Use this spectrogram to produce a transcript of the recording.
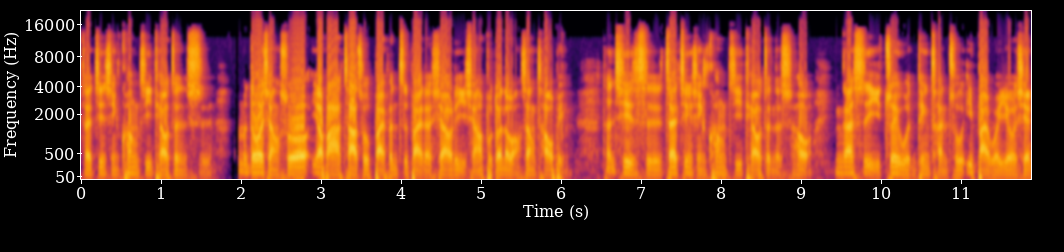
在进行矿机调整时，他们都会想说要把它榨出百分之百的效力，想要不断的往上超频。但其实，在进行矿机调整的时候，应该是以最稳定产出一百为优先，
